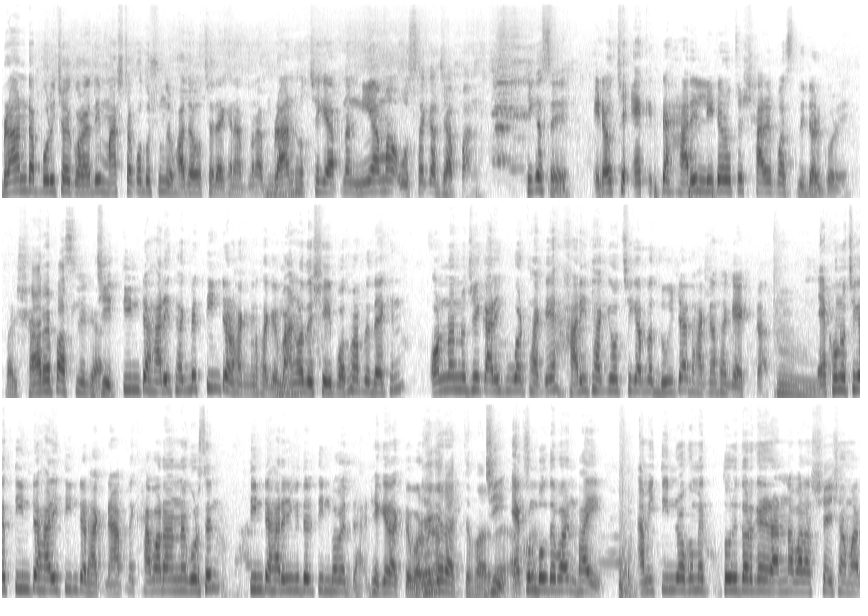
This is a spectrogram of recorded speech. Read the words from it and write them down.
ব্র্যান্ডটা পরিচয় করে দিই। মাছটা কত সুন্দর ভাজা হচ্ছে দেখেন আপনারা। ব্র্যান্ড হচ্ছে কি আপনার নিয়ামা ওসাকা জাপান। ঠিক আছে? এটা হচ্ছে এক একটা হাড়ির লিটার হচ্ছে সাড়ে পাঁচ লিটার করে। ভাই সাড়ে পাঁচ লিটার। জি তিনটা হাড়ি থাকবে তিনটা ঢাকনা থাকবে। বাংলাদেশে এই প্রথম আপনি দেখেন। অন্যান্য যে কারি কুকার থাকে হাড়ি থাকে হচ্ছে কি আপনার দুইটা ঢাকনা থাকে একটা। এখন হচ্ছে কি তিনটা হাড়ি তিনটা ঢাকনা। আপনি খাবার রান্না করছেন তিনটা হাড়ির ভিতরে তিন ভাবে ঢেকে রাখতে পারবেন ঢেকে রাখতে পারবেন জি আচ্ছা। এখন বলতে পারেন ভাই আমি তিন রকমের তরি তরকারি রান্না বাড়া শেষ আমার।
